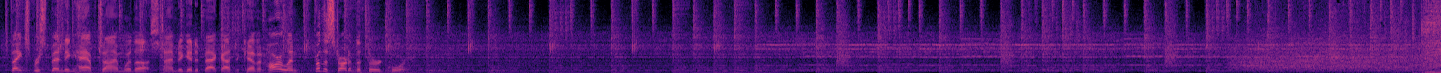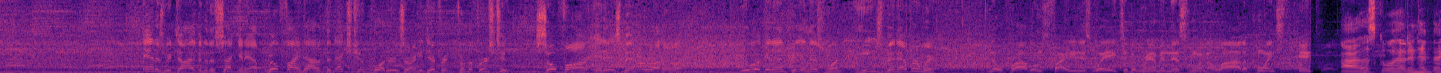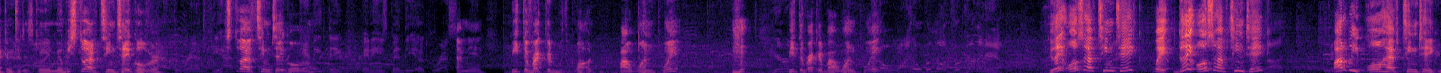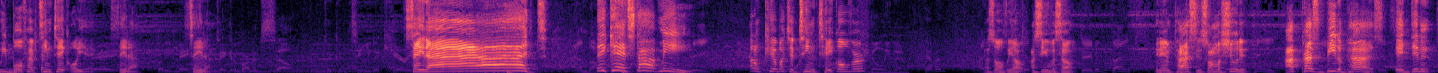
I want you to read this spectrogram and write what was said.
Thanks for spending halftime with us. Time to get it back out to Kevin Harlan for the start of the third quarter. Dive into the second half, we'll find out if the next two quarters are any different from the first two. So far, it has been a runaway. You look at MP in this one, he's been everywhere. No problems fighting his way to the rim in this one. A lot of points in All right, let's go ahead and head back into this game, man. We still have team takeover. We still have team takeover. Yeah, man. Beat the record with one by one point. Beat the record by one point. Do they also have team take? Wait, do they also have team take? Why do we all have team take? We both have team take. Oh yeah, say that. Say that. to to Say that. They can't stop me. I don't care about your team takeover. That's all for y'all. I see you, Vassell. It didn't pass it, so I'm gonna shoot it. I pressed B to pass. It didn't.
